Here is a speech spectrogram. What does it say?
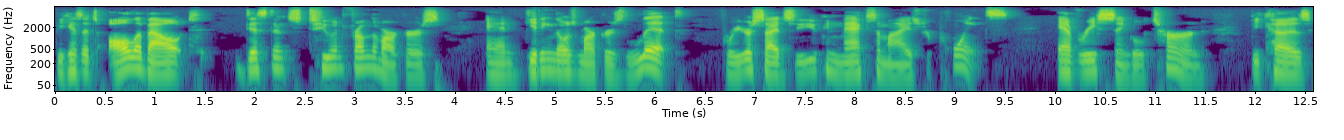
because it's all about distance to and from the markers and getting those markers lit for your side so you can maximize your points every single turn because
